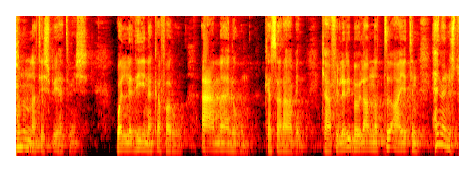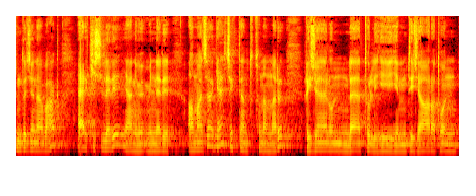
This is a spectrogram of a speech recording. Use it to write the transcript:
bununla teşbih etmiş. وَالَّذ۪ينَ كَفَرُوا اَعْمَالُهُمْ kesarabin. Kafirleri böyle anlattığı ayetin hemen üstünde Cenab-ı Hak er kişileri yani müminleri amaca gerçekten tutunanları ricalun la tulhihim ticaretun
